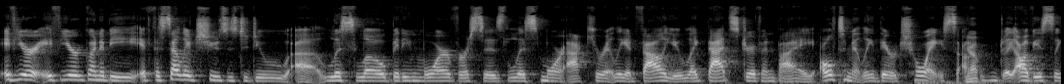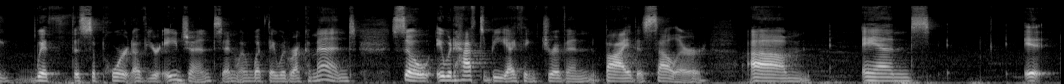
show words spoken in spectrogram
if you're if you're going to be if the seller chooses to do uh, list low bidding more versus list more accurately at value like that's driven by ultimately their choice Yep. Obviously with the support of your agent and, and what they would recommend. So it would have to be i think driven by the seller. Um, and it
